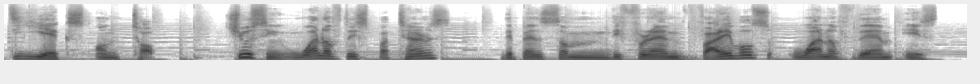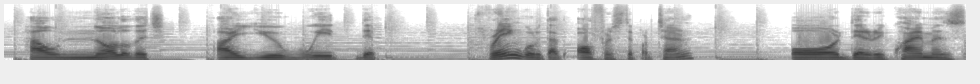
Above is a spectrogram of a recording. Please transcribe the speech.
DX on top. Choosing one of these patterns depends on different variables. One of them is how knowledge are you with the framework that offers the pattern or the requirements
